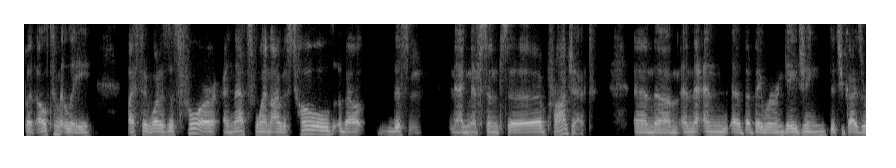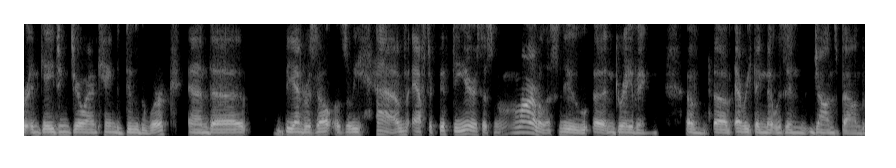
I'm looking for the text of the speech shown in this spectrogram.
But ultimately, I said, "What is this for?" And that's when I was told about this magnificent uh, project, and um, and and uh, that they were engaging, that you guys were engaging Joanne Kane to do the work, and uh, the end result is we have, after 50 years, this marvelous new uh, engraving of uh, everything that was in John's bound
